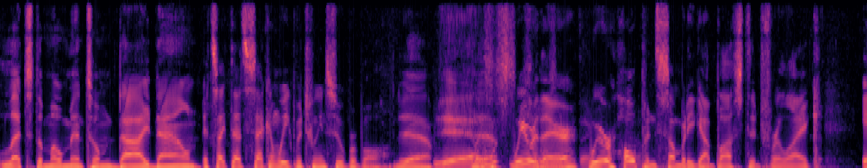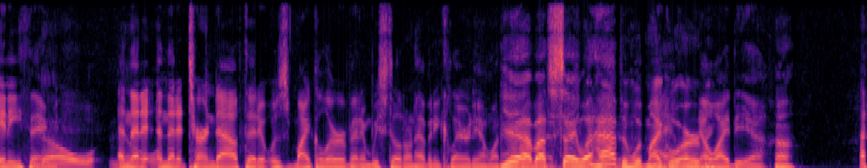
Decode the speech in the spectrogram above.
lets the momentum die down. It's like that second week between Super Bowl. Yeah. Yeah. this We were there. We were hoping somebody got busted for like anything. No, And then it and then it turned out that it was Michael Irvin, and we still don't have any clarity on what. Yeah, happened I'm about to say, what happened with Michael I have Irvin? No idea. Huh. I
